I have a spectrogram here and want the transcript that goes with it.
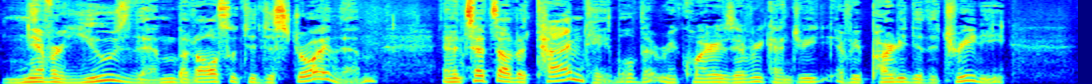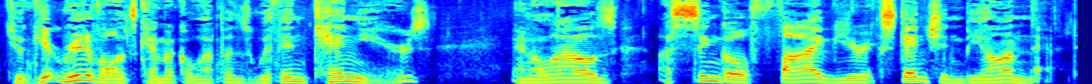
never use them, but also to destroy them. And it sets out a timetable that requires every country, every party to the treaty, to get rid of all its chemical weapons within 10 years and allows a single five year extension beyond that.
